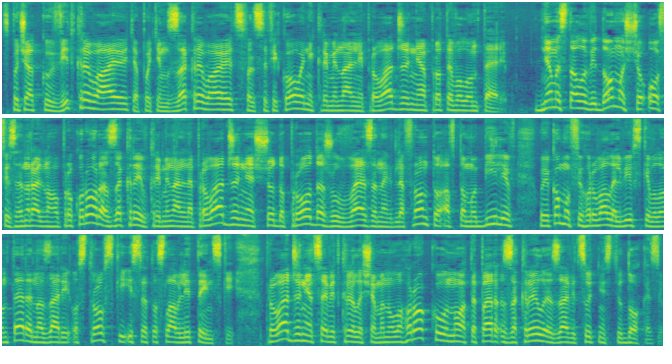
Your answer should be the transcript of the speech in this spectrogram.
спочатку відкривають, а потім закривають сфальсифіковані кримінальні провадження проти волонтерів. Днями стало відомо, що офіс генерального прокурора закрив кримінальне провадження щодо продажу ввезених для фронту автомобілів, у якому фігурували львівські волонтери Назарій Островський і Святослав Літинський. Провадження це відкрили ще минулого року. Ну а тепер закрили за відсутністю доказів.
